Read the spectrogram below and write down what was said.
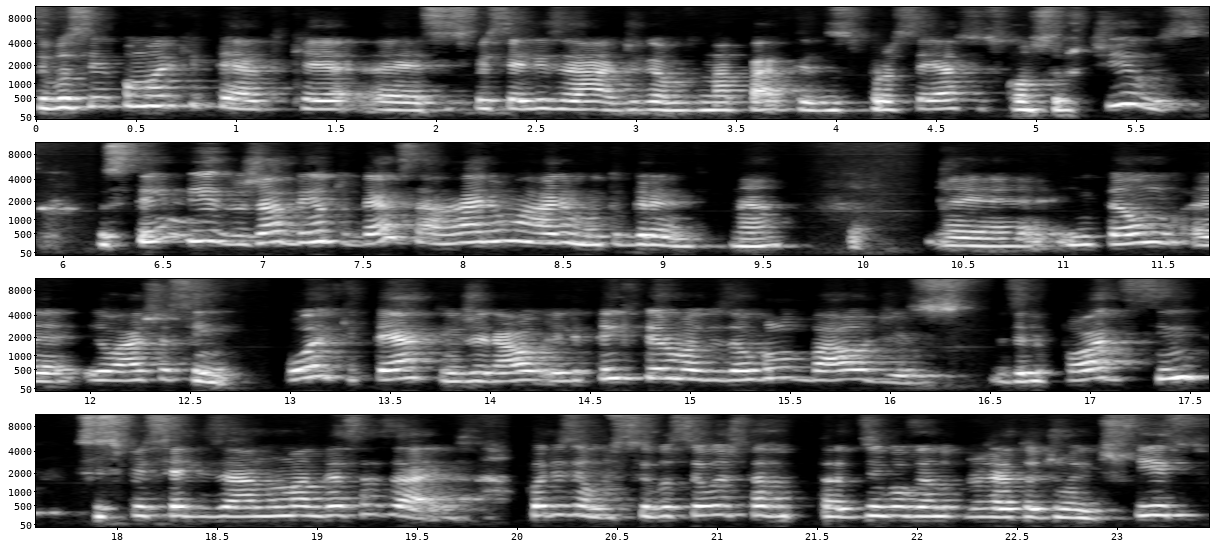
se você, como arquiteto, quer é, se especializar, digamos, na parte dos processos construtivos, você tem ali, já dentro dessa área, uma área muito grande, né? É, então, é, eu acho assim, o arquiteto, em geral, ele tem que ter uma visão global disso, mas ele pode, sim, se especializar numa dessas áreas. Por exemplo, se você hoje está tá desenvolvendo o projeto de um edifício,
